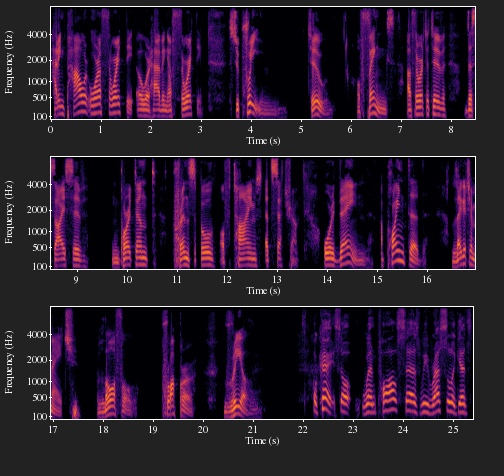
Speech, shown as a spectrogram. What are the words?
having power or authority over having authority, supreme, two, of things, authoritative, decisive, important, principle of times, etc. Ordained, appointed, legitimate, lawful, proper, real. Okay, so when Paul says we wrestle against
